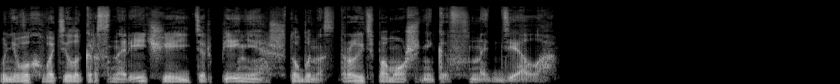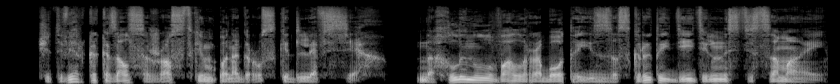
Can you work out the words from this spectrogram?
У него хватило красноречия и терпения, чтобы настроить помощников на дело. Четверг оказался жестким по нагрузке для всех. Нахлынул вал работы из-за скрытой деятельности Самаи.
